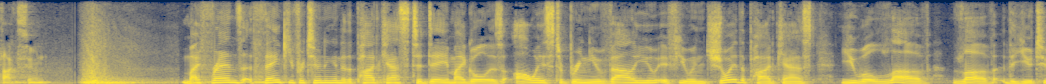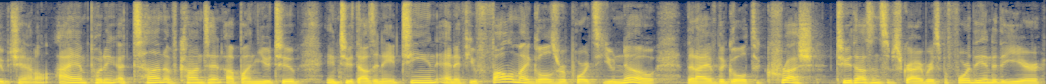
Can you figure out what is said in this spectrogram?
Talk soon. My friends, thank you for tuning into the podcast today. My goal is always to bring you value. If you enjoy the podcast, you will love, love the YouTube channel. I am putting a ton of content up on YouTube in 2018. And if you follow my goals reports, you know that I have the goal to crush 2,000 subscribers before the end of the year.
